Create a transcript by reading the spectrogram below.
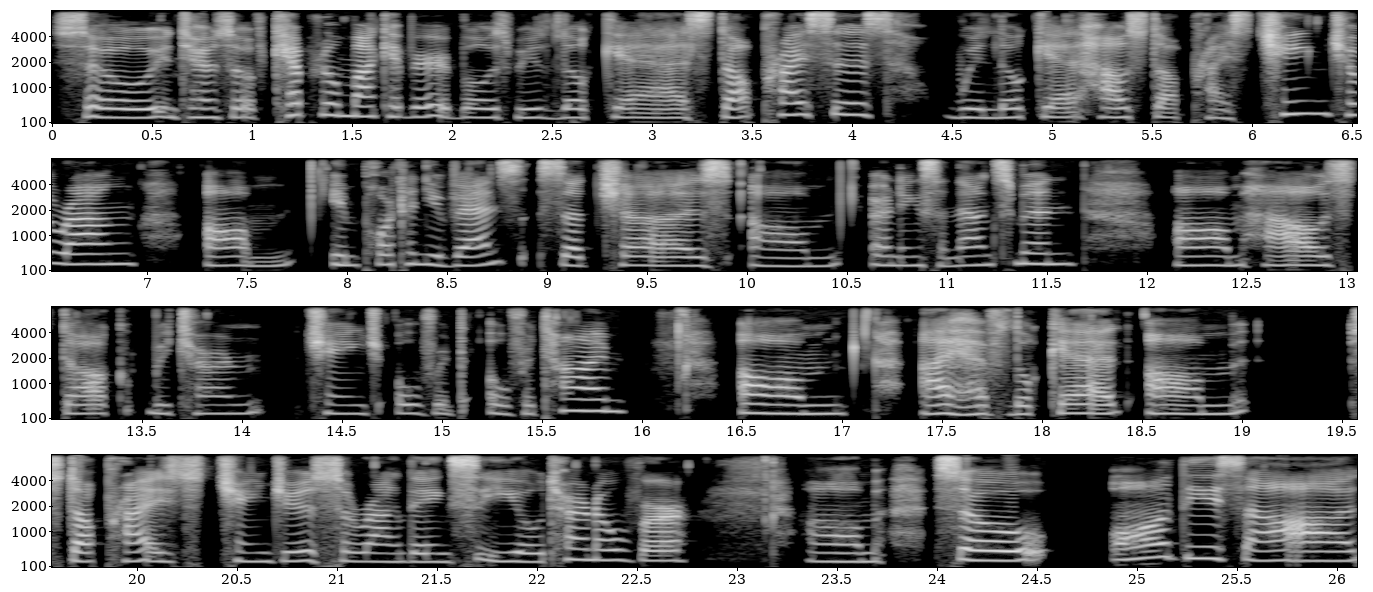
So in terms of capital market variables, we look at stock prices, we look at how stock price change around um, important events such as um, earnings announcement, um, how stock return change over over time. Um, I have looked at um, stock price changes surrounding CEO turnover. Um, so all these are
